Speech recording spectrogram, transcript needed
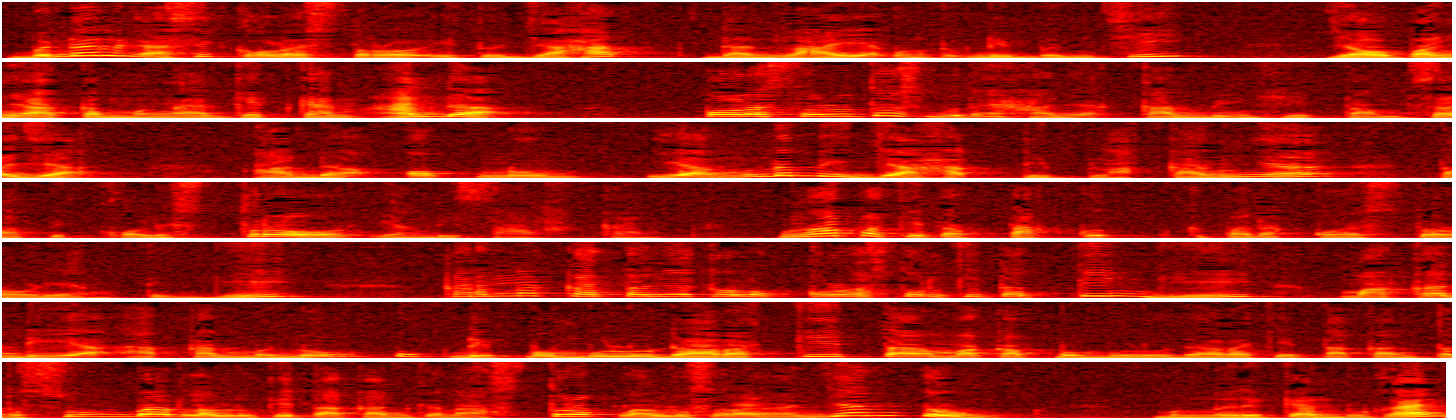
Benar nggak sih kolesterol itu jahat dan layak untuk dibenci? Jawabannya akan mengagetkan Anda. Kolesterol itu sebenarnya hanya kambing hitam saja. Ada oknum yang lebih jahat di belakangnya, tapi kolesterol yang disalahkan. Mengapa kita takut kepada kolesterol yang tinggi? Karena katanya kalau kolesterol kita tinggi, maka dia akan menumpuk di pembuluh darah kita, maka pembuluh darah kita akan tersumbat, lalu kita akan kena stroke, lalu serangan jantung. Mengerikan bukan?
